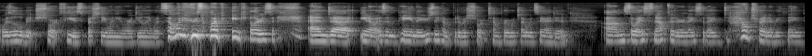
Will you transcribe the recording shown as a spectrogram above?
I was a little bit short fused, especially when you are dealing with someone who's on painkillers and, uh, you know, is in pain. They usually have a bit of a short temper, which I would say I did. Um, so I snapped at her and I said, I have tried everything.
